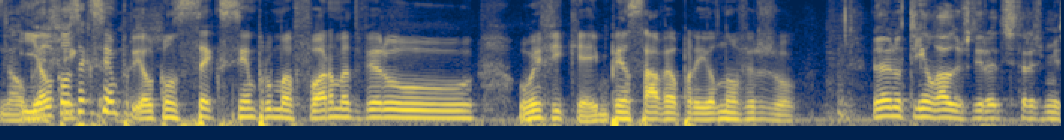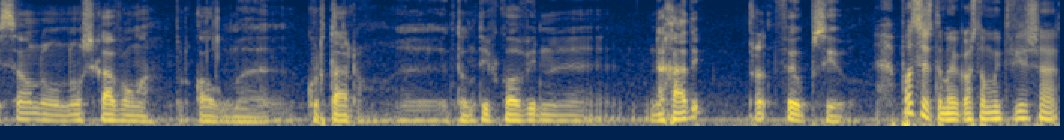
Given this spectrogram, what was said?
Não, e ele Benfica, consegue sempre, ele consegue sempre uma forma de ver o, o Benfica. É impensável para ele não ver o jogo. Não, eu não tinha lá os direitos de transmissão, não, não chegavam lá, porque alguma cortaram. Eh, Então tive que ouvir na, na rádio. Pronto, foi o possível. Vocês também gostam muito de viajar.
